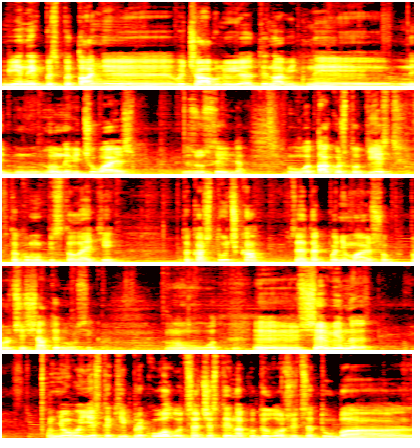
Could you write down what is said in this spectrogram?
він їх без питань е, вичавлює, ти навіть не, не, ну, не відчуваєш зусилля. От. Також тут є в такому пістолеті така штучка, це я так розумію, щоб прочищати носик. Ну, от. Е, ще він. У нього є такий прикол, оця частина, куди ложиться туба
